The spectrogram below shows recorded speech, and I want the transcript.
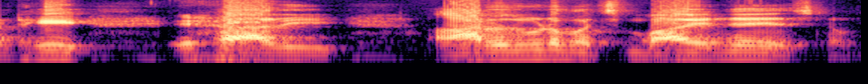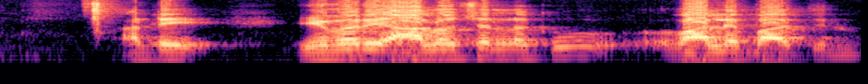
అంటే అది ఆ రోజు కూడా మంచి బాగా ఎంజాయ్ చేసినాం. అంటే ఎవరి ఆలోచనలకు వాళ్ళే బాధ్యులు.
